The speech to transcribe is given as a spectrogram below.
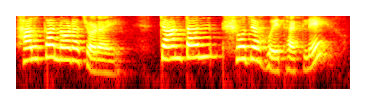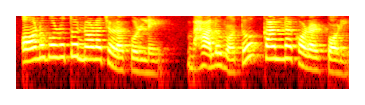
হালকা নড়াচড়ায়, টান টান সোজা হয়ে থাকলে অনবরত নড়াচড়া করলে ভালো মতো কান্না করার পরে।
